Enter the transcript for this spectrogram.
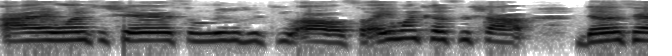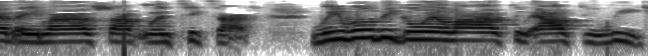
I wanted to share some news with you all. So A1 Custom Shop does have a live shop on TikTok. We will be going live throughout the week.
